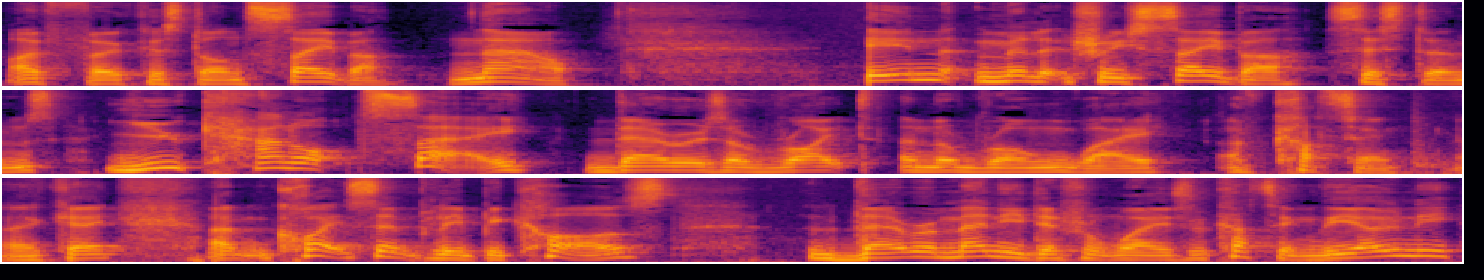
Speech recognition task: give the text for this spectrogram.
I've focused on saber. Now in military saber systems, you cannot say there is a right and a wrong way of cutting. Okay, um, quite simply because there are many different ways of cutting. The only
